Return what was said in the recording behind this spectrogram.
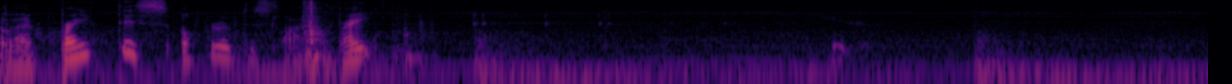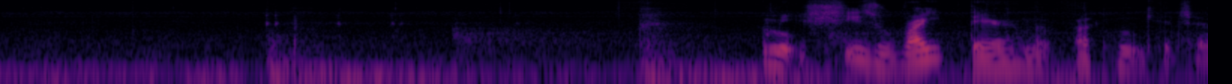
If I break this, open up this lock, right? I mean, she's right there in the fucking kitchen.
